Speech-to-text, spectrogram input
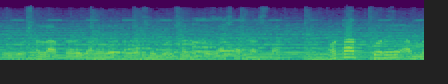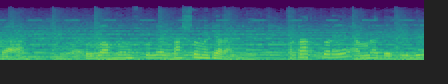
আমি গোশালা, আপনারা জানেন, এখানে আছে গোশালা থেকে আসার রাস্তা। হঠাৎ করে আমরা পূর্ব স্কুলের পাঁচশো মিটার আগে, হঠাৎ করে আমরা দেখি যে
